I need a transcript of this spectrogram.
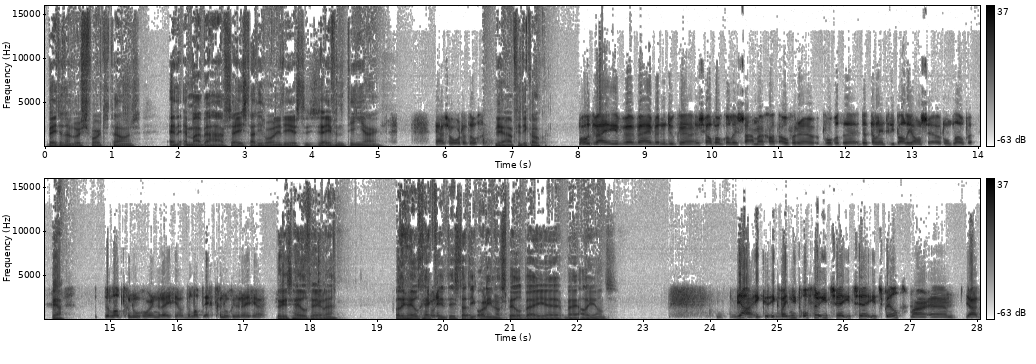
Beter dan Rushford, trouwens. En, en, maar bij HFC staat hij gewoon in het eerste. 17 jaar. Ja, zo hoort het toch? Ja, vind ik ook. Maar goed, wij, wij, wij hebben natuurlijk eh, zelf ook al eens samen gehad over eh, bijvoorbeeld eh, de talenten die bij Allianz rondlopen. Ja. Er loopt genoeg hoor in de regio. Er loopt echt genoeg in de regio. Er is heel veel, hè? Wat ik heel gek vind, is dat die Olly nog speelt bij, bij Allianz. Ja, ik, ik weet niet of er iets, iets, iets speelt, maar ehm, ja,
